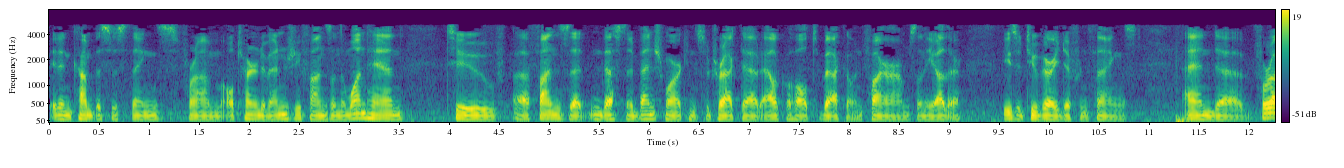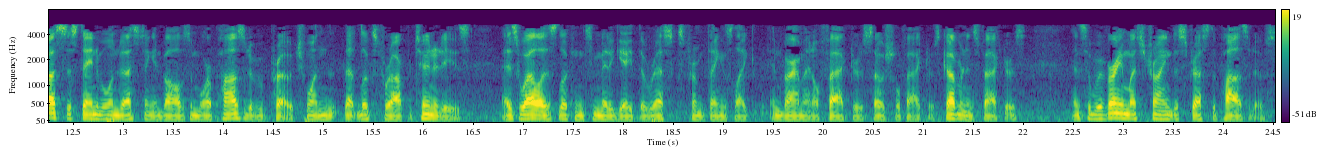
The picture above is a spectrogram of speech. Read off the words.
It encompasses things from alternative energy funds on the one hand to uh, funds that invest in a benchmark and subtract out alcohol, tobacco, and firearms on the other. These are two very different things. And uh, for us, sustainable investing involves a more positive approach, one that looks for opportunities, as well as looking to mitigate the risks from things like environmental factors, social factors, governance factors. And so we're very much trying to stress the positives.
